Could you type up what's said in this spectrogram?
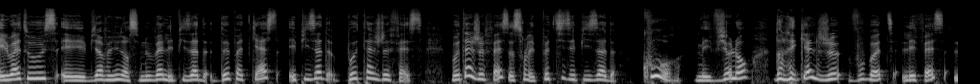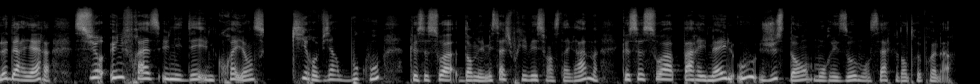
Hello à tous et bienvenue dans ce nouvel épisode de podcast, épisode bottage de fesses. Bottage de fesses, ce sont les petits épisodes courts mais violents dans lesquels je vous botte les fesses, le derrière, sur une phrase, une idée, une croyance qui revient beaucoup, que ce soit dans mes messages privés sur Instagram, que ce soit par email ou juste dans mon réseau, mon cercle d'entrepreneurs.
